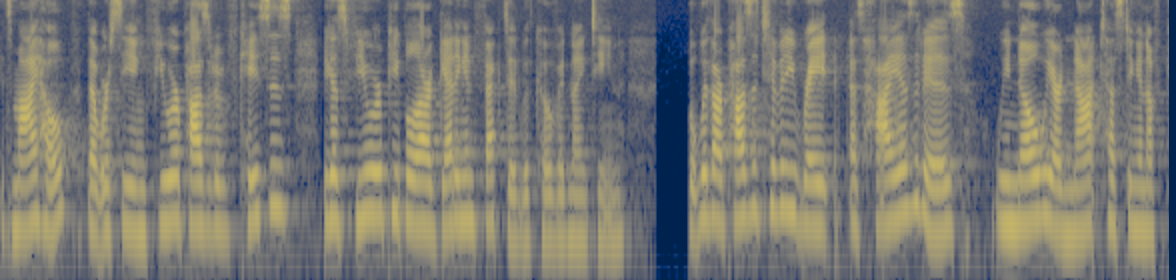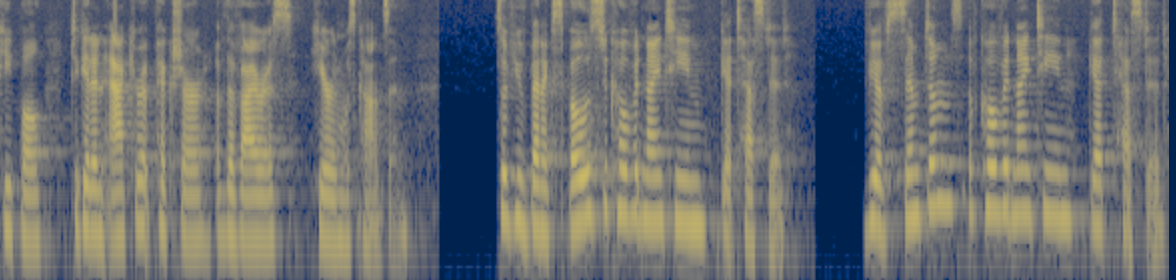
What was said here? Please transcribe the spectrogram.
It's my hope that we're seeing fewer positive cases because fewer people are getting infected with COVID 19. But with our positivity rate as high as it is, we know we are not testing enough people to get an accurate picture of the virus here in Wisconsin. So if you've been exposed to COVID 19, get tested. If you have symptoms of COVID 19, get tested.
